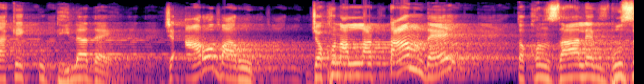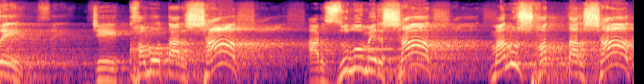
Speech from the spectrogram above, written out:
তাকে একটু ঢিলা দেয় যে আরও বারুক যখন আল্লাহ টান দেয়, তখন জালেম বুঝে যে ক্ষমতার সাথ আর জুলুমের সাথ মানুষ হত্যার সাথ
